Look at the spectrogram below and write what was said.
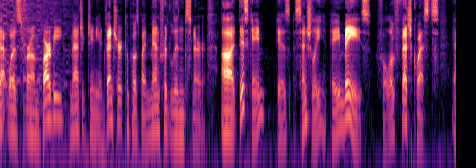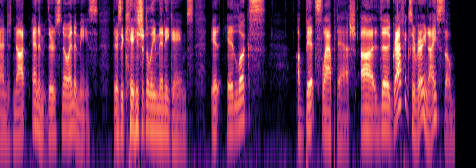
That was from Barbie Magic Genie Adventure, composed by Manfred Linzner. Uh, this game is essentially a maze full of fetch quests and not enemy. There's no enemies. There's occasionally mini games. It it looks a bit slapdash. Uh, the graphics are very nice though,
